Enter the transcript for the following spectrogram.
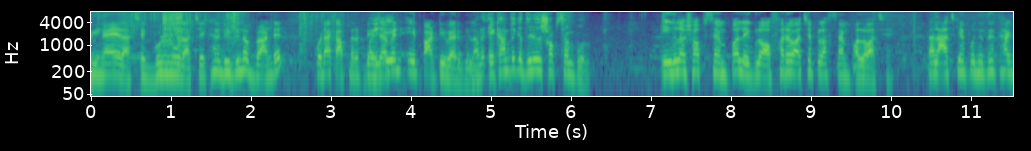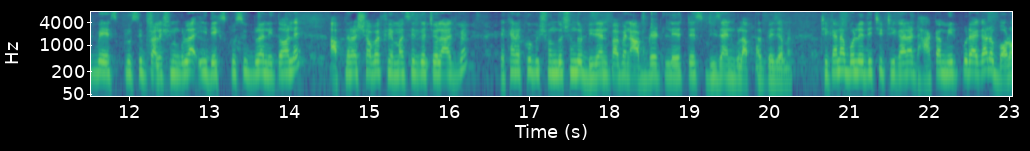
ভিনায়ের আছে গুলনুর আছে এখানে বিভিন্ন ব্র্যান্ডের প্রোডাক্ট আপনারা পেয়ে যাবেন এই পার্টি ওয়্যারগুলো মানে এখান থেকে যেটা সব স্যাম্পল এগুলো সব স্যাম্পল এগুলো অফারেও আছে প্লাস স্যাম্পলও আছে। তাহলে আজকে পর্যন্ত থাকবে এক্সক্লুসিভ কালেকশনগুলো ঈদ এক্সক্লুসিভগুলো নিতে হলে আপনারা সবাই ফেমাস সিল্কে চলে আসবেন। এখানে খুবই সুন্দর সুন্দর ডিজাইন পাবেন আপডেট লেটেস্ট ডিজাইনগুলো আপনার পেয়ে যাবেন। ঠিকানা বলে দিচ্ছি ঠিকানা ঢাকা মিরপুর এগারো বড়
